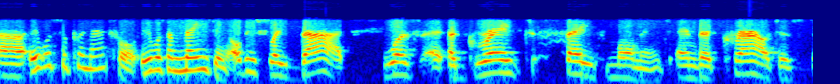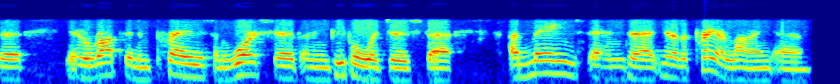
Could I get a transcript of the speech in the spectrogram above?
uh, it was supernatural. It was amazing. Obviously, that was a, a great faith moment, and the crowd just uh, erupted in praise and worship. I mean, people were just uh, amazed, and uh, you know, the prayer line um,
